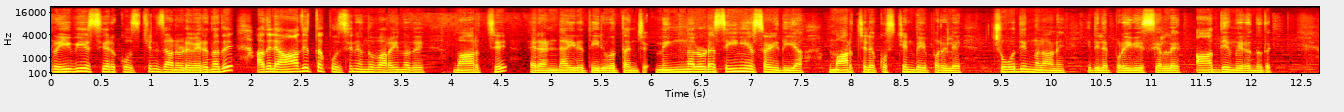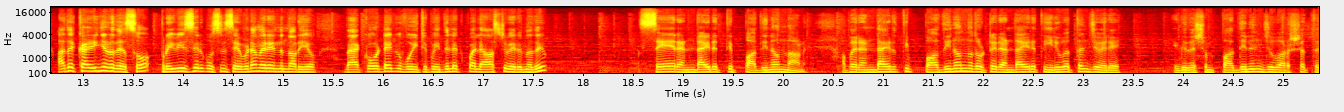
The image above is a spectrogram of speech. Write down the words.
പ്രീവിയസ് ഇയർ ക്വസ്റ്റ്യൻസ് ആണ് ഇവിടെ വരുന്നത്. അതിൽ ആദ്യത്തെ ക്വസ്റ്റ്യൻ എന്ന് പറയുന്നത് മാർച്ച് രണ്ടായിരത്തി ഇരുപത്തഞ്ച് നിങ്ങളുടെ സീനിയേഴ്സ് എഴുതിയ മാർച്ചിലെ ക്വസ്റ്റ്യൻ പേപ്പറിലെ ചോദ്യങ്ങളാണ് ഇതിലെ പ്രീവിയസ് ഇയറിൽ ആദ്യം വരുന്നത്. അത് കഴിഞ്ഞൊരു ദിവസം പ്രീവിയസ് ഇയർ ക്വസ്റ്റ്യൻസ് എവിടെ വരെ ഉണ്ടെന്ന് അറിയോ? ബാക്കോട്ടേക്ക് പോയിട്ട് ഇപ്പോൾ ഇതിലൊക്കെ ഇപ്പോൾ ലാസ്റ്റ് വരുന്നത് സേ രണ്ടായിരത്തി പതിനൊന്നാണ് അപ്പോൾ രണ്ടായിരത്തി പതിനൊന്ന് തൊട്ട് രണ്ടായിരത്തി ഇരുപത്തഞ്ച് വരെ ഏകദേശം പതിനഞ്ച് വർഷത്തെ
